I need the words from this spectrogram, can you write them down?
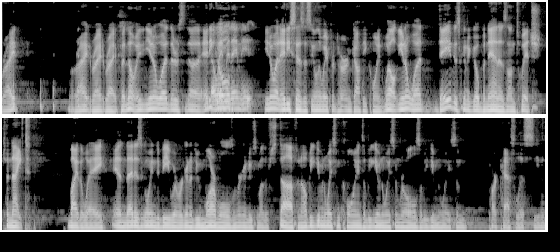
right, right, right, right. But no, you know what? There's uh, Eddie no Gold. You know what Eddie says it's the only way for to earn Gothy coin. Well, you know what? Dave is going to go bananas on Twitch tonight, by the way, and that is going to be where we're going to do marbles and we're going to do some other stuff. And I'll be giving away some coins. I'll be giving away some rolls. I'll be giving away some park pass lists even.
